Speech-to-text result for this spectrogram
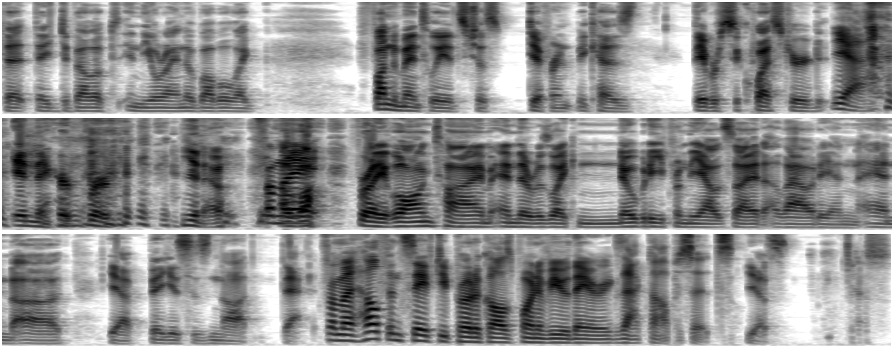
that they developed in the Orlando bubble, like fundamentally it's just different because they were sequestered Yeah. in there for you know From a a- lo- for a long time and there was like nobody from the outside allowed in and uh yeah Vegas is not that From a health and safety protocols point of view, they are exact opposites. yes Yes.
